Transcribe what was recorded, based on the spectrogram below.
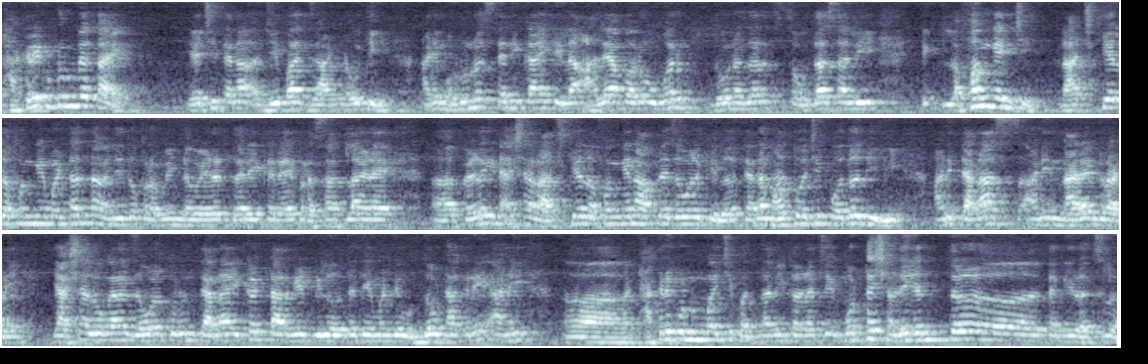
ठाकरे कुटुंब काय? याची त्यांना अजिबात जाण नव्हती. आणि म्हणूनच त्यांनी काय केलं? आल्याबरोबर दोन हजार चौदा साली एक लफंग्यांची राजकीय लफंगे म्हणतात ना म्हणजे तो प्रवीण दरेकर आहे प्रसाद लाड आहे कळलं की नाही? अशा राजकीय लफंग्यांना आपल्या जवळ केलं त्यांना महत्त्वाची पदं दिली आणि त्यांना आणि नारायण राणे या अशा लोकांना जवळ करून त्यांना एकच टार्गेट दिलं होतं ते म्हणजे उद्धव ठाकरे आणि ठाकरे कुटुंबाची बदनामी करण्याचे एक मोठं षडयंत्र त्यांनी रचलं.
